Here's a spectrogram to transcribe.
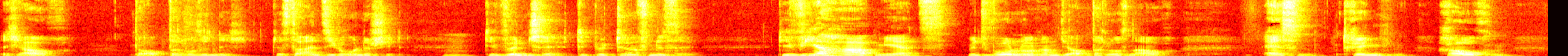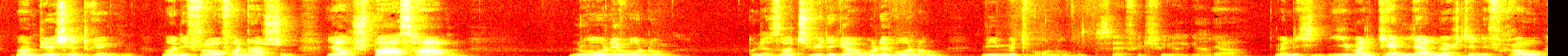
Ich auch. Der Obdachlose nicht. Das ist der einzige Unterschied. Die Wünsche, die Bedürfnisse, die wir haben jetzt, mit Wohnungen haben die Obdachlosen auch. Essen, trinken, rauchen, mal ein Bierchen trinken, mal die Frau vernaschen, ja, Spaß haben. Nur ohne Wohnung. Und es ist halt schwieriger ohne Wohnung wie mit Wohnung. Sehr viel schwieriger. Ja. Wenn ich jemanden kennenlernen möchte, eine Frau,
